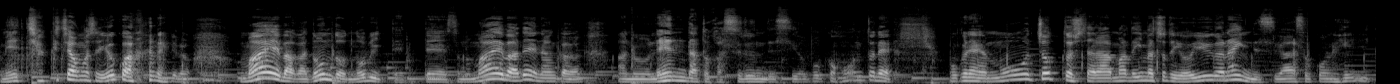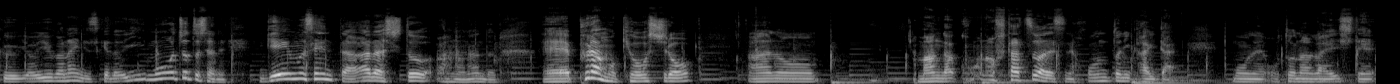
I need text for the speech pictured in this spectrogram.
めちゃくちゃ面白い。よくわかんないけど、前歯がどんどん伸びてって、その前歯でなんか、あの、連打とかするんですよ。僕ほんとね、僕ね、もうちょっとしたら、まだ今ちょっと余裕がないんですが、そこに行く余裕がないんですけど、もうちょっとしたらね、ゲームセンター嵐と、あの、なんだろう、えー、プラモ京志郎、あの、漫画、この2つはですね、本当に買いたい。もうね、大人買いして、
